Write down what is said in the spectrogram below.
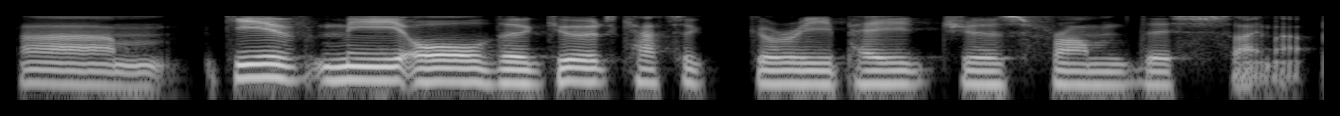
um, give me all the good category pages from this sitemap.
